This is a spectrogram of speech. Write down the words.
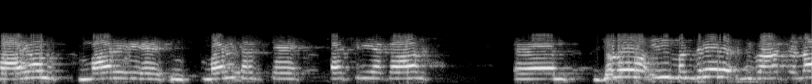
ਸਾਰਿਆਂ ਨੂੰ ਮਾਰੇ ਅ, ਮਾਰੀ ਤਰਫ से ਸਤਿ ਸ੍ਰੀ ਅਕਾਲ ਅਮ, ਜਦੋਂ ਇਹ ਮੰਦਰੇ ਵਿਵਾਦ ਚੱਲਾ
